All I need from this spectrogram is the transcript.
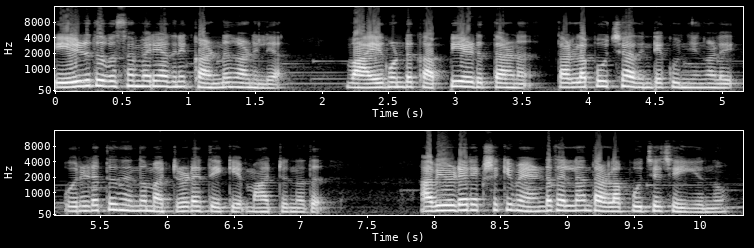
ഏഴു ദിവസം വരെ അതിന് കണ്ണു കാണില്ല. വായ കൊണ്ട് കപ്പിയെടുത്താണ് തള്ളപ്പൂച്ച അതിന്റെ കുഞ്ഞുങ്ങളെ ഒരിടത്തു നിന്ന് മറ്റൊരിടത്തേക്ക് മാറ്റുന്നത്. അവയുടെ രക്ഷയ്ക്ക് വേണ്ടതെല്ലാം തള്ളപ്പൂച്ച ചെയ്യുന്നു.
